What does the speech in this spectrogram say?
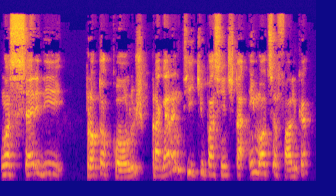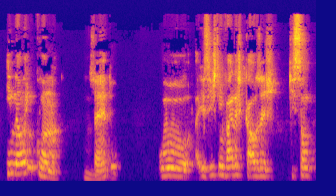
uma série de protocolos para garantir que o paciente está em morte cefálica e não em coma uhum. certo? O, existem várias causas que são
